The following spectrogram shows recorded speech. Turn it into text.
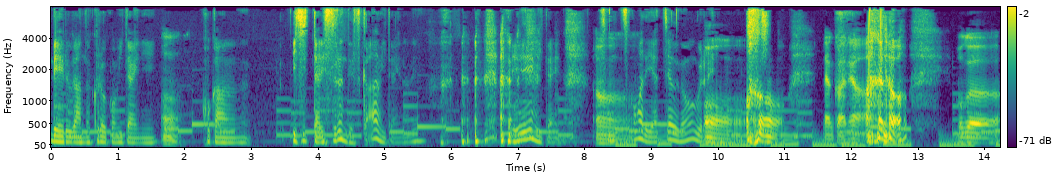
レールガンの黒子みたいにうん。股間いじったりするんですか？みたいなね。ええみたいな。うん。そそこまでやっちゃうの？ぐらい。なんかね、あの、僕、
